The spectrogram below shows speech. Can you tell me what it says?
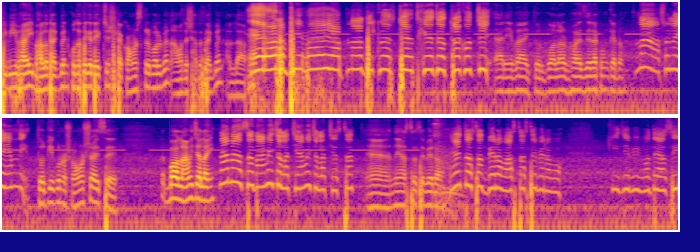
টিভি ভাই, ভালো থাকবেন। কোথা থেকে দেখছেন সেটা কমেন্টস করে বলবেন। আমাদের সাথে থাকবেন। আল্লাহ। আর ভাই, আপনার রিকোয়েস্টে আজকে যাত্রা করছি। আরে ভাই, তোর গলার ভয়েস এরকম কেন? না, আসলে এমনি। তোর কি কোনো সমস্যা? হয়েছে। বল আমি চালাই। না না ওস্তাদ আমি চালাচ্ছি আমি চালাচ্ছি ওস্তাদ হ্যাঁ নে আস্তে আস্তে বেরো এই তো ওস্তাদ বেরোবো আস্তে আস্তে বেরোবো কি যে বিপদে আছি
